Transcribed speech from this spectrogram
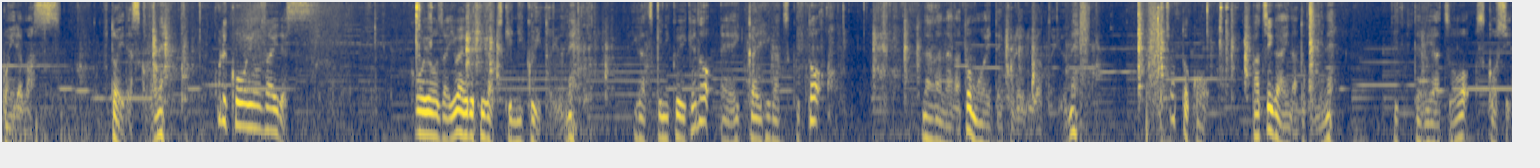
本入れます。太いですこれね。これ紅葉剤です。紅葉剤いわゆる火がつきにくいというね。火がつきにくいけど、えー、1回火がつくと長々と燃えてくれるよというね。ちょっとこう場違いなとこにね行ってるやつを少し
